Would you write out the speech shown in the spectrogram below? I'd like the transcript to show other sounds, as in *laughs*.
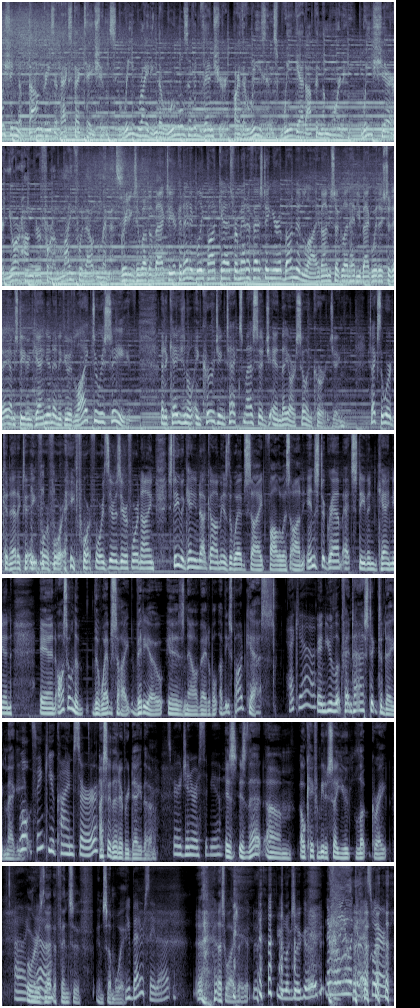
Pushing the boundaries of expectations, rewriting the rules of adventure are the reasons we get up in the morning. We share your hunger for a life without limits. Greetings and welcome back to your Kinetically podcast for manifesting your abundant life. I'm so glad to have you back with us today. I'm Steven Canyon, and if you would like to receive an occasional encouraging text message, and they are so encouraging. Text the word kinetic to 844-844-0049. *laughs* StevenCanyon.com is the website. Follow us on Instagram at Steven Canyon. And also on the, the website, video is now available of these podcasts. Heck yeah. And you look fantastic today, Maggie. Well, thank you, kind sir. I say that every day, though. It's very generous of you. Is is that um, okay for me to say you look great, Uh, or is that offensive in some way? You better say that. *laughs* That's why I say it. *laughs* you look so good. *laughs* No, really, you look it. I swear.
